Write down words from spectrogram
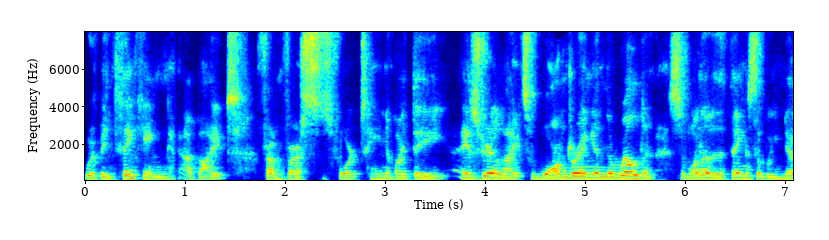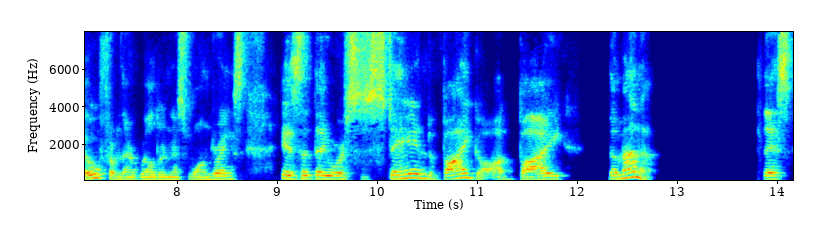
We've been thinking about from verse 14 about the Israelites wandering in the wilderness. And one of the things that we know from their wilderness wanderings is that they were sustained by God by the manna, this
